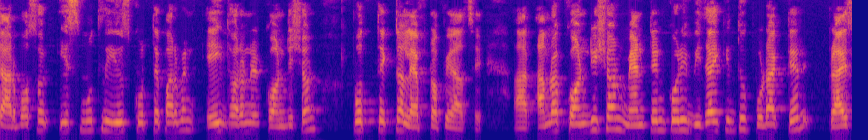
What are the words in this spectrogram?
চার বছর স্মুথলি ইউজ করতে পারবেন। এই ধরনের কন্ডিশন প্রত্যেকটা ল্যাপটপে আছে। আর আমরা কন্ডিশন মেনটেন করি, বিধায় কিন্তু প্রোডাক্টের প্রাইস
